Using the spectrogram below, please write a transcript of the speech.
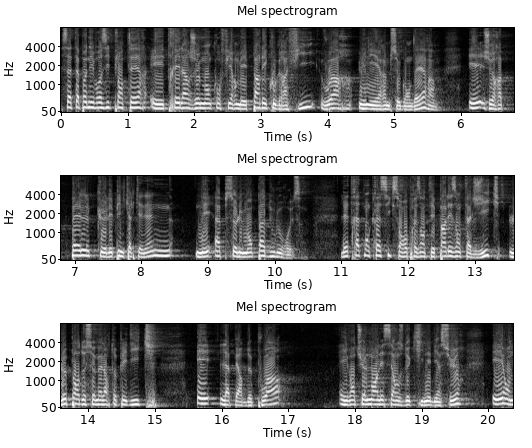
Cette aponevrosite plantaire est très largement confirmée par l'échographie, voire une IRM secondaire. Et je rappelle que l'épine calcanéenne n'est absolument pas douloureuse. Les traitements classiques sont représentés par les antalgiques, le port de semelle orthopédique et la perte de poids, et éventuellement les séances de kiné, bien sûr. Et on,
